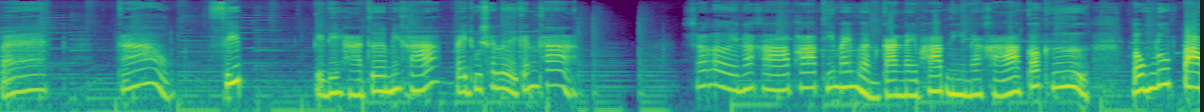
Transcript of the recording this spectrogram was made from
8 9 10 เด็กๆหาเจอไหมคะ ไปดูเฉลยกันค่ะ เฉลยนะคะ ภาพที่ไม่เหมือนกันในภาพนี้นะคะ ก็คือ ตรงรูปเต่า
